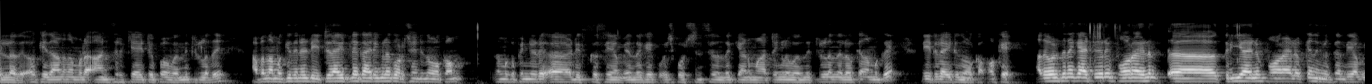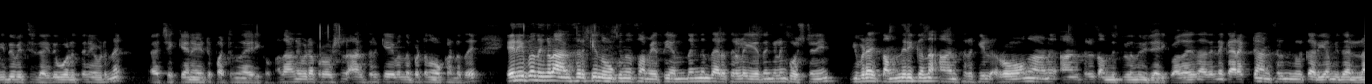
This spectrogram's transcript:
ഉള്ളത്. ഓക്കെ ഇതാണ് നമ്മുടെ ആൻസർ കീ ആയിട്ട് ഇപ്പോൾ വന്നിട്ടുള്ളത്. അപ്പോൾ നമുക്ക് ഇതിന്റെ ഡീറ്റെയിൽ ആയിട്ടുള്ള കാര്യങ്ങൾ കുറച്ച് കഴിഞ്ഞ് നോക്കാം. നമുക്ക് പിന്നീട് ഡിസ്കസ് ചെയ്യാം. എന്തൊക്കെ ക്വസ്റ്റ്യൻസ് എന്തൊക്കെയാണ് മാറ്റങ്ങൾ വന്നിട്ടുള്ളത് എന്നൊക്കെ നമുക്ക് ഡീറ്റെയിൽ ആയിട്ട് നോക്കാം. ഓക്കെ. അതുപോലെ തന്നെ കാറ്റഗറി ഫോർ ആയാലും ത്രീ ആയാലും ഫോർ ആയാലും ഒക്കെ നിങ്ങൾക്ക് എന്ത് ചെയ്യാം? ഇത് വെച്ചിട്ട് ഇതുപോലെ തന്നെ ഇവിടുന്ന് ചെക്ക് ചെയ്യാനായിട്ട് പറ്റുന്നതായിരിക്കും. അതാണ് ഇവിടെ പ്രൊഫഷണൽ ആൻസർ കീ ബന്ധപ്പെട്ട് നോക്കേണ്ടത്. ഇനിയിപ്പോൾ നിങ്ങൾ ആൻസർ കീ നോക്കുന്ന സമയത്ത് എന്തെങ്കിലും തരത്തിലുള്ള ഏതെങ്കിലും ക്വസ്റ്റ്യനെയും ഇവിടെ തന്നിരിക്കുന്ന ആൻസർ കീയിൽ റോങ് ആണ് ആൻസർ തന്നിട്ടുള്ളതെന്ന് വിചാരിക്കും അതായത് അതിന്റെ കറക്റ്റ് ആൻസർ നിങ്ങൾക്ക് അറിയാം ഇതല്ല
